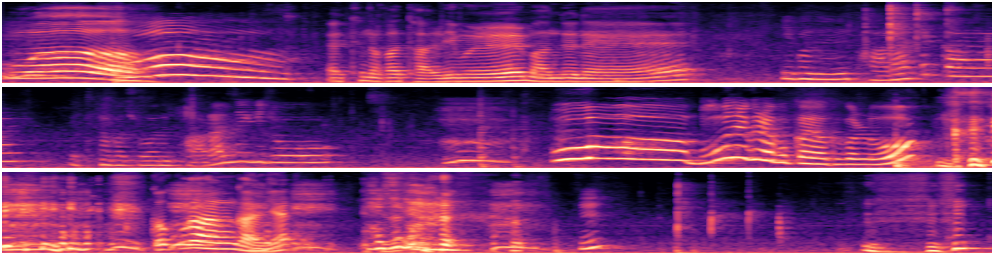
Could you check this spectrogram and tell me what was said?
우와. 우와 에트나가 달림을 만드네. 이거는 파란 색깔. 베트나가 좋아하는 파란색이죠. 우와, 무엇을 그려볼까요, 그걸로? 거꾸로 하는 거 아니야? 다시 나오겠어. 응?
